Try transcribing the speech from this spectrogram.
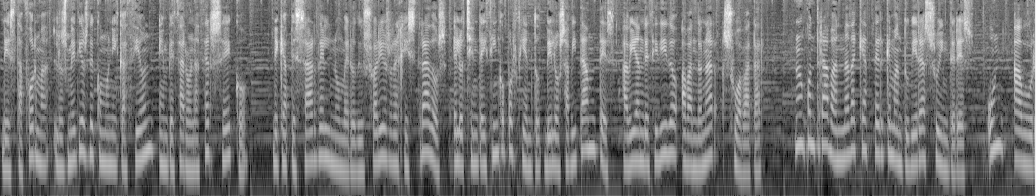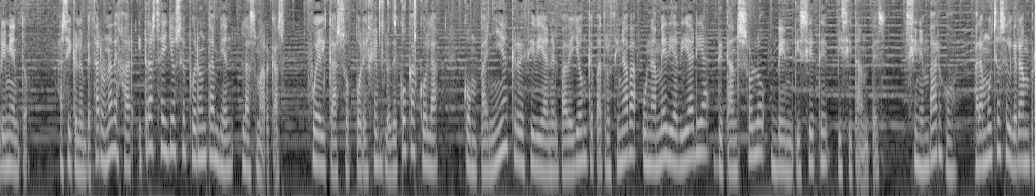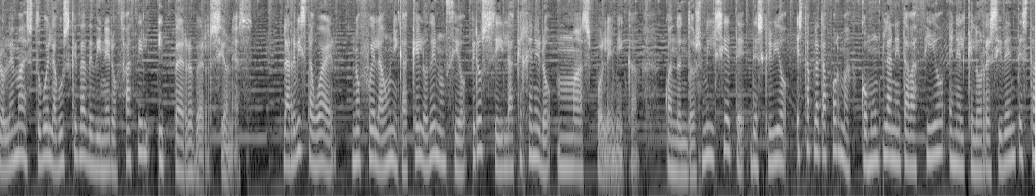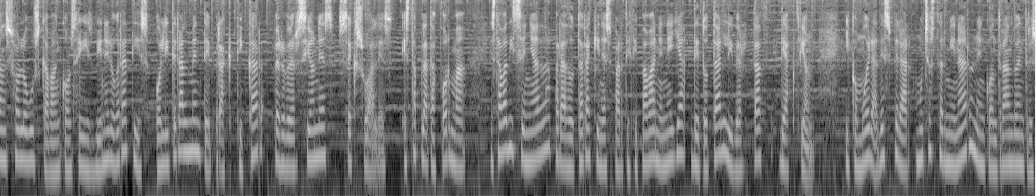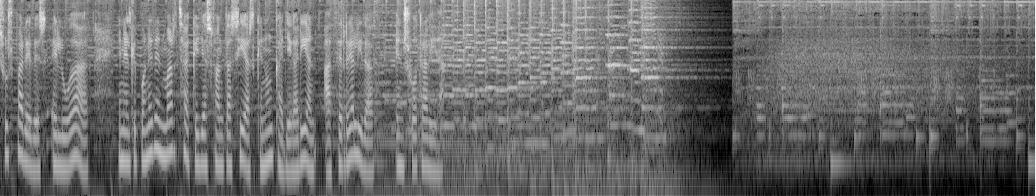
De esta forma, los medios de comunicación empezaron a hacerse eco de que a pesar del número de usuarios registrados, el 85% de los habitantes habían decidido abandonar su avatar. No encontraban nada que hacer que mantuviera su interés, un aburrimiento. Así que lo empezaron a dejar y tras ello se fueron también las marcas. Fue el caso, por ejemplo, de Coca-Cola, compañía que recibía en el pabellón que patrocinaba una media diaria de tan solo 27 visitantes. Sin embargo, para muchos el gran problema estuvo en la búsqueda de dinero fácil y perversiones. La revista Wire no fue la única que lo denunció, pero sí la que generó más polémica, cuando en 2007 describió esta plataforma como un planeta vacío en el que los residentes tan solo buscaban conseguir dinero gratis o literalmente practicar perversiones sexuales. Esta plataforma estaba diseñada para dotar a quienes participaban en ella de total libertad de acción y como era de esperar, muchos terminaron encontrando entre sus paredes el lugar en el que poner en marcha aquellas fantasías que nunca llegarían a hacer realidad en su otra vida.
